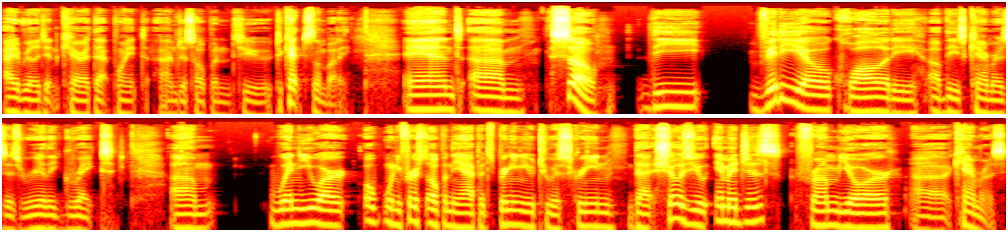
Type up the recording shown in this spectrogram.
I really didn't care at that point. I'm just hoping to to catch somebody, and um, so the video quality of these cameras is really great. Um, when you are when you first open the app, it's bringing you to a screen that shows you images from your uh, cameras,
